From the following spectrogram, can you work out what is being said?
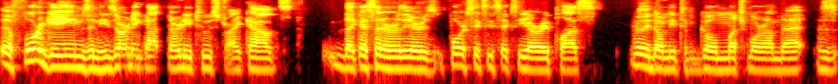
uh, four games and he's already got 32 strikeouts. Like I said earlier, is 466 ERA plus. Really don't need to go much more on that. His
